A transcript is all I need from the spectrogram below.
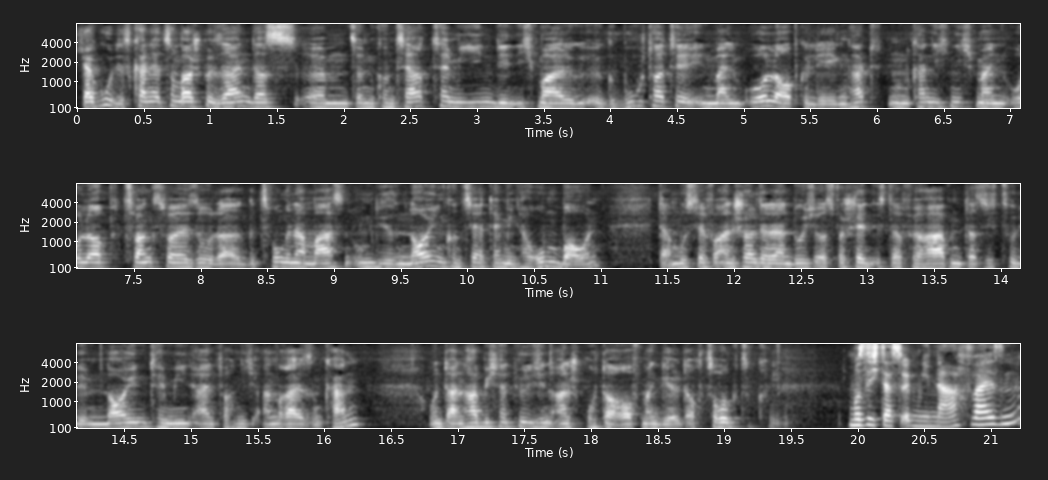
Ja gut, es kann ja zum Beispiel sein, dass ähm, so ein Konzerttermin, den ich mal äh, gebucht hatte, in meinem Urlaub gelegen hat. Nun kann ich nicht meinen Urlaub zwangsweise oder gezwungenermaßen um diesen neuen Konzerttermin herumbauen. Da muss der Veranstalter dann durchaus Verständnis dafür haben, dass ich zu dem neuen Termin einfach nicht anreisen kann. Und dann habe ich natürlich den Anspruch darauf, mein Geld auch zurückzukriegen. Muss ich das irgendwie nachweisen?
